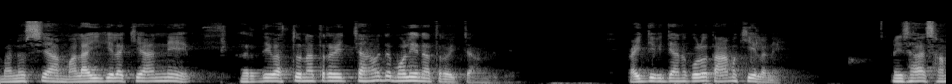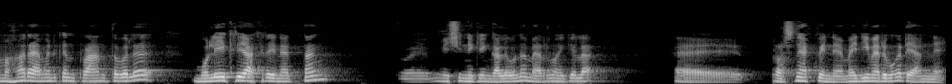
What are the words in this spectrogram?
මිනිස්සයා මලයි කියලා කියන්නේ හෘද වස්තු නතර වෙච්චාමද මොලේ නතර වෙච්චාමද කියලා. වෛද්‍ය විද්‍යානුකූලව තාම කියලා නැහැ. නිසා සමහර ඇමරිකන් ප්‍රාන්තවල මොලේ ක්‍රියා කරේ නැත්නම් මැෂින් එකෙන් ගලවන මැරෙනවා කියලා ප්‍රශ්නයක් වෙන්නේ නැහැ. මැදි මැරුමකට යන්නේ නැහැ.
